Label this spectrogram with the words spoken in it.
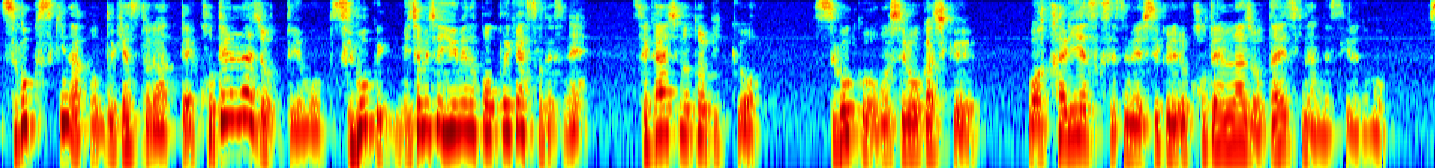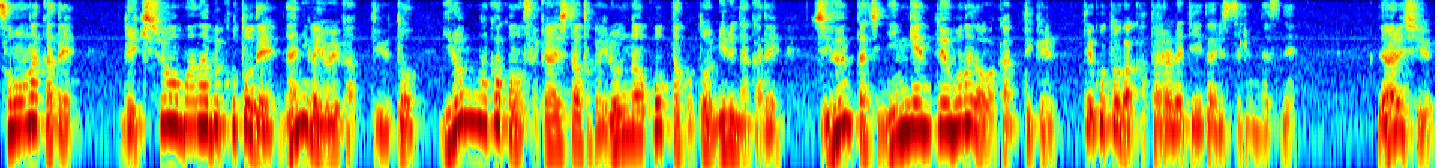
すごく好きなポッドキャストがあって、古典ラジオっていうもうすごくめちゃめちゃ有名なポッドキャストですね。世界史のトピックをすごく面白おかしく分かりやすく説明してくれる古典ラジオ大好きなんですけれども、その中で歴史を学ぶことで何が良いかっていうと、いろんな過去の世界史だとかいろんな起こったことを見る中で、自分たち人間というものが分かってくるっていうことが語られていたりするんですね。で、ある種、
